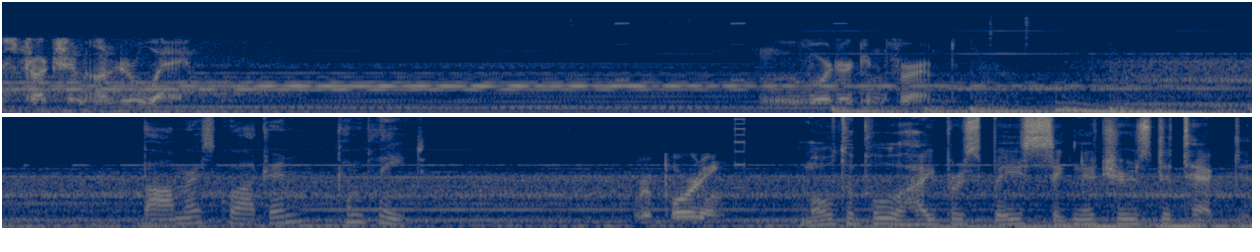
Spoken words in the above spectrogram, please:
Construction underway. Move order confirmed. Bomber Squadron complete. Reporting. Multiple hyperspace signatures detected.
